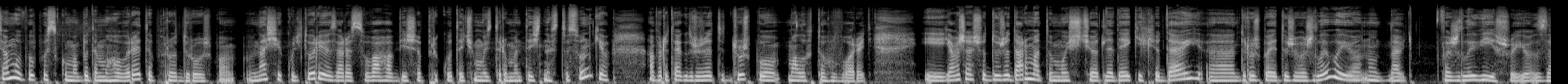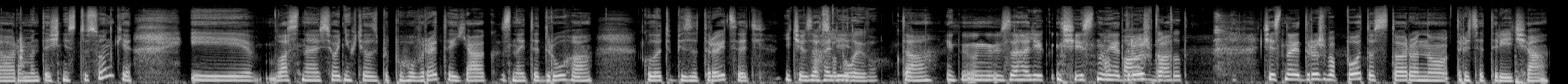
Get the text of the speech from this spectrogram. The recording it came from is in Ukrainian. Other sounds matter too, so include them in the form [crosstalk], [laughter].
цьому випуску ми будемо говорити про дружбу. В нашій культурі зараз увага більше прикута чомусь до романтичних стосунків, а про те, як дружити дружбу, мало хто говорить. І я вважаю, що дуже дарма, тому що для деяких людей е, дружба є дуже важливою, ну навіть. Важливішою за романтичні стосунки, і власне сьогодні хотілося б поговорити, як знайти друга, коли тобі за 30, і чи взагалі Особливо. та і взагалі чи існує Опа, дружба тут? чи існує дружба по ту сторону 30-річчя?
